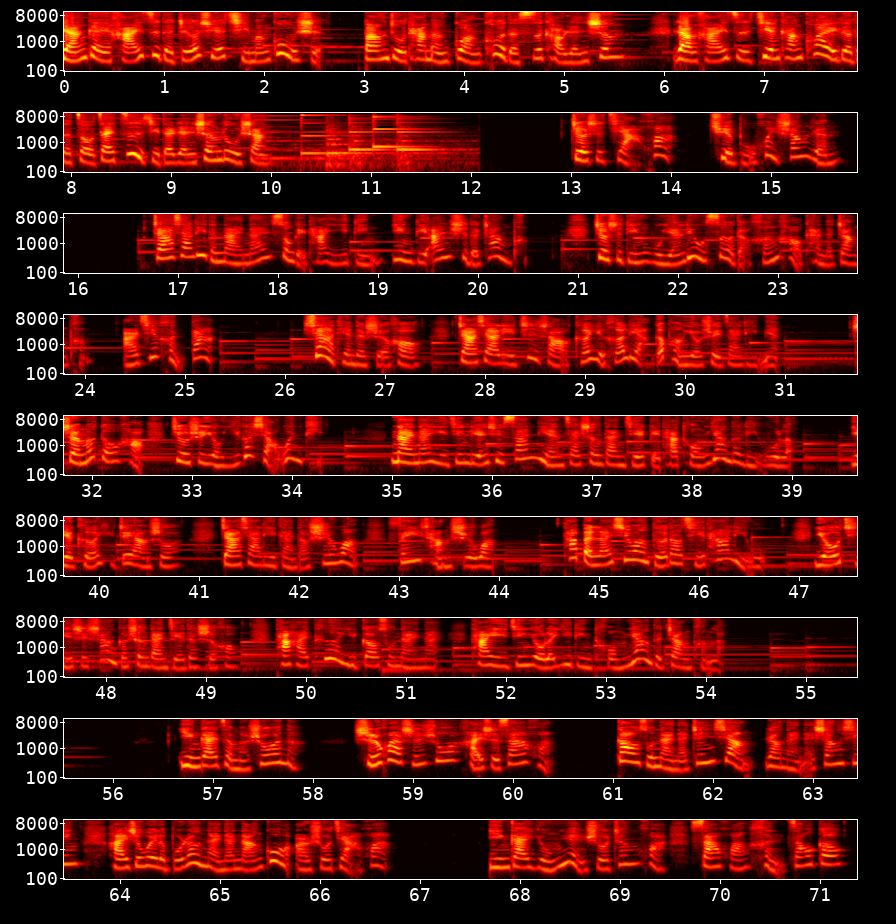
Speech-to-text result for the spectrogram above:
讲给孩子的哲学启蒙故事，帮助他们广阔的思考人生，让孩子健康快乐的走在自己的人生路上。这是假话，却不会伤人。扎夏利的奶奶送给他一顶印第安式的帐篷，这是顶五颜六色的很好看的帐篷，而且很大。夏天的时候，扎夏利至少可以和两个朋友睡在里面。什么都好，就是有一个小问题：奶奶已经连续三年在圣诞节给他同样的礼物了。也可以这样说，扎夏利感到失望，非常失望。他本来希望得到其他礼物，尤其是上个圣诞节的时候，他还特意告诉奶奶，他已经有了一顶同样的帐篷了。应该怎么说呢？实话实说还是撒谎？告诉奶奶真相让奶奶伤心，还是为了不让奶奶难过而说假话？应该永远说真话，撒谎很糟糕。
